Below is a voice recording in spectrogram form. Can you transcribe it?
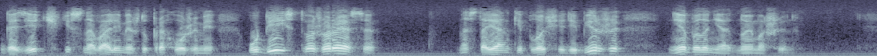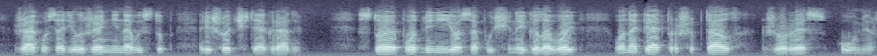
Газетчики сновали между прохожими. «Убийство Жореса!» На стоянке площади биржи не было ни одной машины. Жак усадил Женни на выступ решетчатой ограды. Стоя подле нее с опущенной головой, он опять прошептал «Жорес умер».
